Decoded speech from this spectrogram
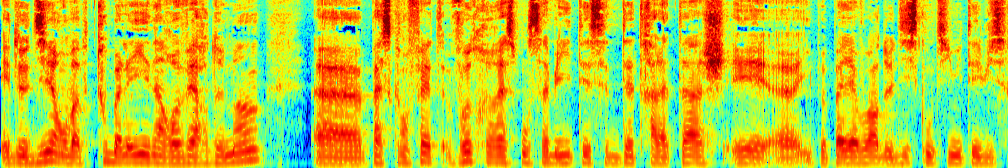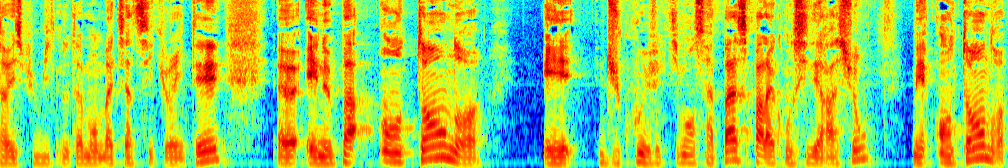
et de dire on va tout balayer d'un revers de main. Parce qu'en fait, votre responsabilité, c'est d'être à la tâche et il ne peut pas y avoir de discontinuité du service public, notamment en matière de sécurité, et ne pas entendre et du coup, effectivement, ça passe par la considération, mais entendre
